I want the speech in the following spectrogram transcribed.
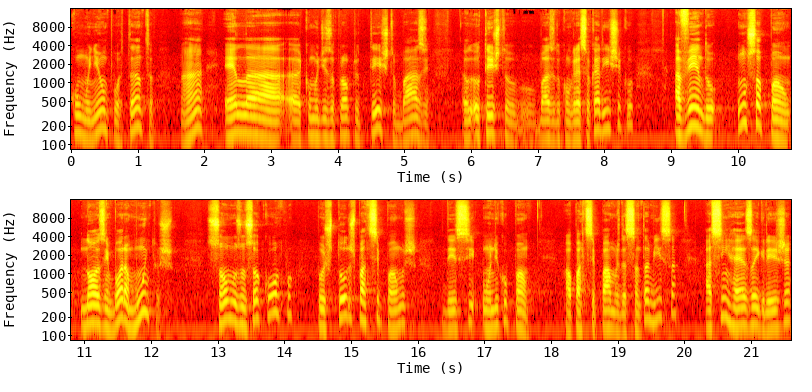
comunhão, portanto, ela, como diz o próprio texto base, o texto base do Congresso Eucarístico, havendo um só pão, nós, embora muitos, somos um só corpo, pois todos participamos desse único pão. Ao participarmos da Santa Missa, assim reza a Igreja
